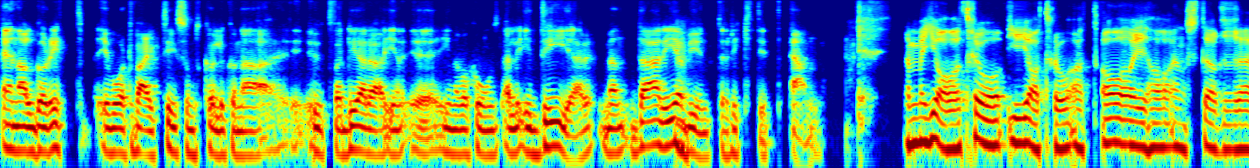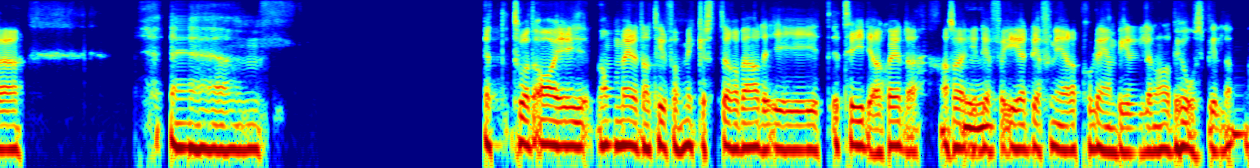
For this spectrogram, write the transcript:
en algoritm i vårt verktyg som skulle kunna utvärdera eh, innovation eller idéer. Men där är mm. vi ju inte riktigt än. Men jag, tror, jag tror att AI har en större... Jag tror att AI har möjlighet att tillföra mycket större värde i ett, ett tidigare skede. Alltså mm. i att definiera problembilden eller behovsbilden.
